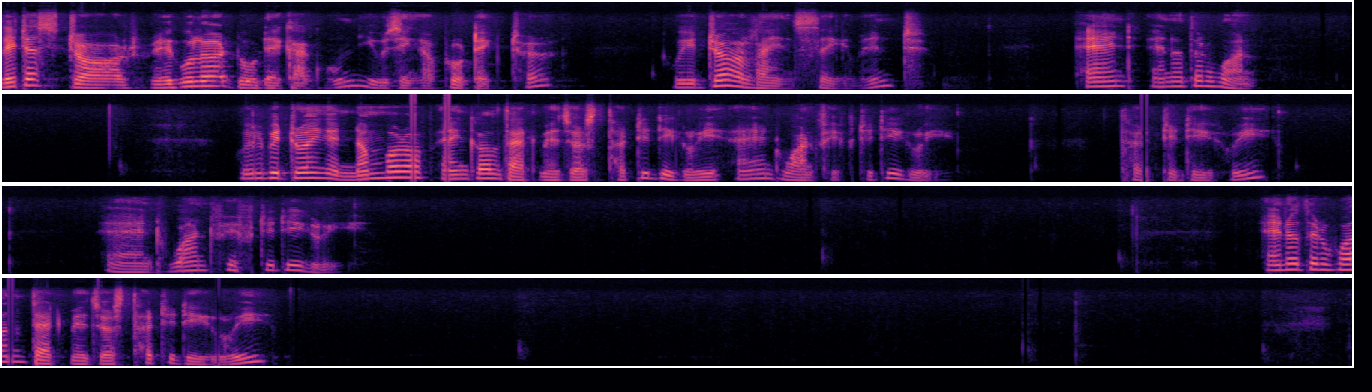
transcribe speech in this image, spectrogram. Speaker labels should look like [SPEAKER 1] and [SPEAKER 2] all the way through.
[SPEAKER 1] Let us draw regular dodecagon using a protractor. We draw a line segment and another one. We'll be drawing a number of angle that measures 30 degree and 150 degree. 30 degree and 150 degree. Another one that measures 30 degree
